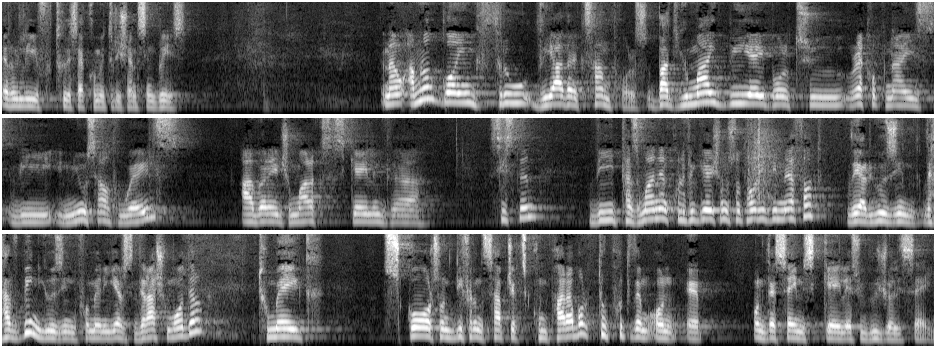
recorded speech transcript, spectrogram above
a relief to the psychometricians in Greece. Now, I'm not going through the other examples, but you might be able to recognize the New South Wales average marks scaling uh, system, the Tasmanian Qualifications Authority method. They are using, they have been using for many years the Rasch model to make scores on different subjects comparable to put them on, a, on the same scale as you usually say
